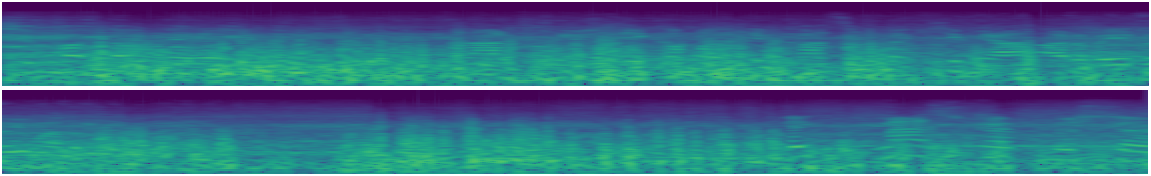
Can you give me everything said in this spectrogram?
Şimdi bakalım nereye gidiyoruz. Ben artık müziği kapatayım. Kaskı takayım ya. Arabayı duymadım. Pekmez Köprüsü.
